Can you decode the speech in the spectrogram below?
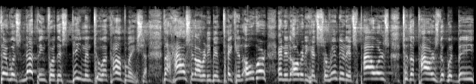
There was nothing for this demon to accomplish. The house had already been taken over and it already had surrendered its powers to the powers that would be.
